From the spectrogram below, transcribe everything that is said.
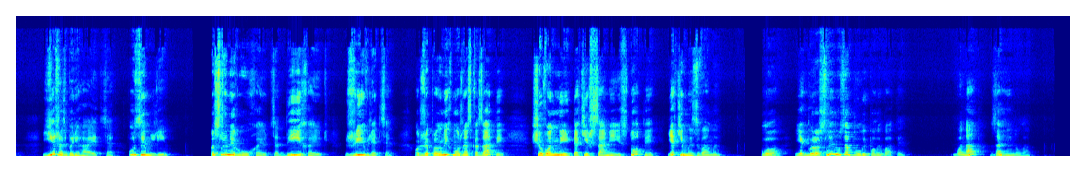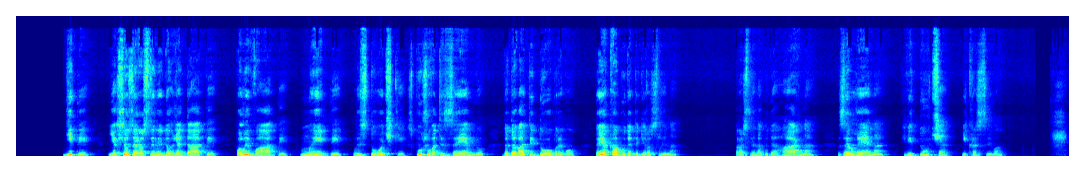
Їжа зберігається у землі. Рослини рухаються, дихають, живляться. Отже, про них можна сказати, що вони такі ж самі істоти, як і ми з вами. Було, якби рослину забули поливати, вона б загинула. Діти, якщо за рослиною доглядати, поливати, мити листочки, спушувати землю, додавати добриво, то яка буде тоді рослина? Рослина буде гарна, зелена, квітуча і красива.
